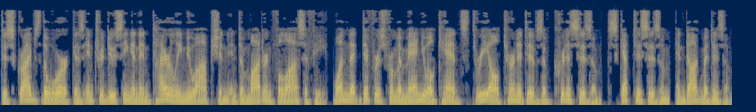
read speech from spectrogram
describes the work as introducing an entirely new option into modern philosophy, one that differs from Immanuel Kant's three alternatives of criticism, skepticism, and dogmatism.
